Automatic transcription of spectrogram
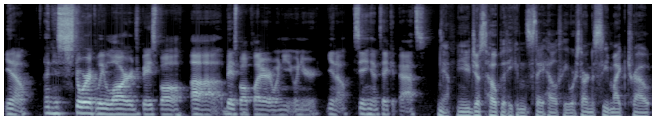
you know, an historically large baseball uh baseball player when you when you're, you know, seeing him take at bats. yeah. You just hope that he can stay healthy. We're starting to see Mike Trout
